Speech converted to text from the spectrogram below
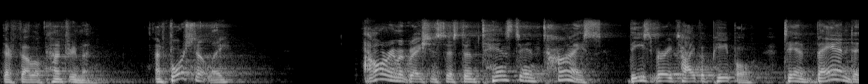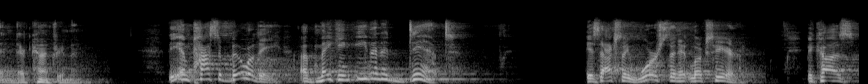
their fellow countrymen. Unfortunately, our immigration system tends to entice these very type of people to abandon their countrymen. The impossibility of making even a dent is actually worse than it looks here. Because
